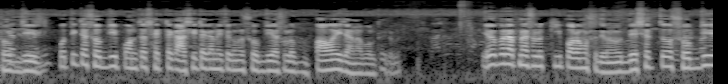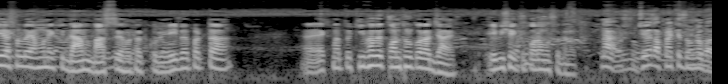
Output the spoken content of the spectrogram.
সবজির প্রত্যেকটা সবজি পঞ্চাশ ষাট টাকা আশি টাকা নিচে কোনো সবজি আসলে পাওয়াই যায় না বলতে গেলে। এ ব্যাপারে আপনি আসলে কি পরামর্শ দেবেন? দেশের তো সবজি আসলে এমন একটি দাম বাড়ছে হঠাৎ করে। এই ব্যাপারটা একমাত্র কীভাবে কন্ট্রোল করা যায়? এই বিষয়ে একটু পরামর্শ দেন। না, জুয়েল, আপনাকে ধন্যবাদ।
